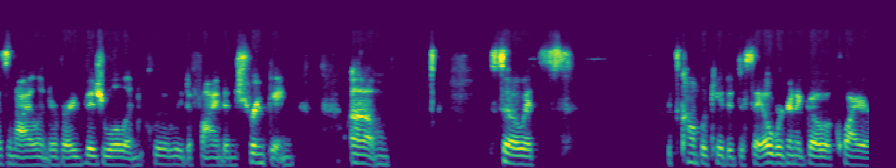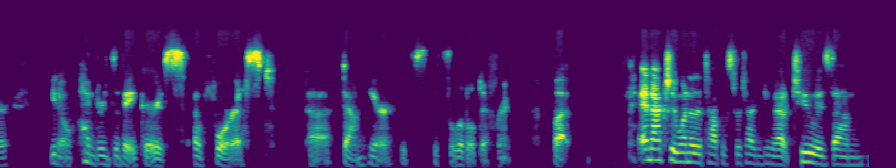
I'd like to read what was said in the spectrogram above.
as an island are very visual and clearly defined and shrinking. Um, so it's it's complicated to say, oh, we're going to go acquire, you know, hundreds of acres of forest uh, down here. It's it's a little different, but and actually one of the topics we're talking about too is um,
